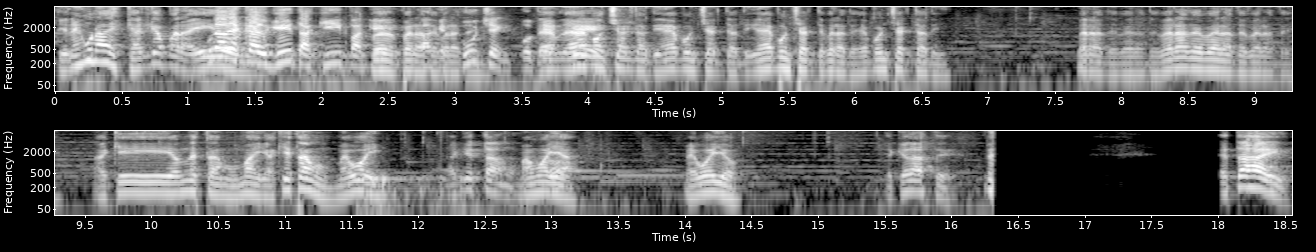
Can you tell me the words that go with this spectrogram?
¿Tienes una descarga para ir? Una descarguita aquí para que, Pero, espérate, para que espérate. escuchen. Porque déjame, es déjame que- poncharte a ti, déjame poncharte a ti, déjame poncharte, espérate, déjame poncharte a ti. Espérate, espérate, espérate, espérate, espérate. Aquí, ¿dónde estamos, Mike? Aquí estamos, me voy. aquí estamos. Vamos ¿no? allá. Me voy yo. Te quedaste. Estás ahí.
